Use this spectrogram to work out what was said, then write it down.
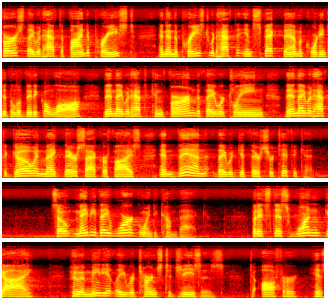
first they would have to find a priest, and then the priest would have to inspect them according to the Levitical law. Then they would have to confirm that they were clean. Then they would have to go and make their sacrifice, and then they would get their certificate. So maybe they were going to come back. But it's this one guy who immediately returns to Jesus to offer his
